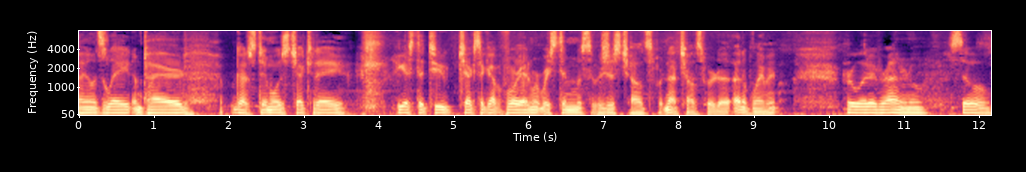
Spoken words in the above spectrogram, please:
I know it's late. I'm tired. Got a stimulus check today. I guess the two checks I got before I weren't my stimulus. It was just child support, not child support, uh, unemployment or whatever. I don't know. So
